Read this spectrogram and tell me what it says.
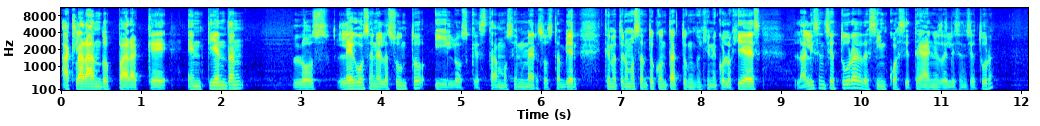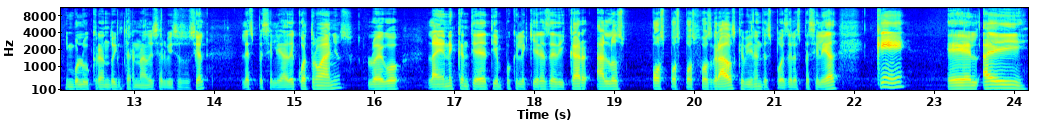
aclarando para que entiendan los legos en el asunto y los que estamos inmersos también, que no tenemos tanto contacto con ginecología, es la licenciatura de 5 a 7 años de licenciatura, involucrando internado y servicio social, la especialidad de 4 años, luego la N cantidad de tiempo que le quieres dedicar a los post, post, post, posgrados que vienen después de la especialidad, que el, hay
